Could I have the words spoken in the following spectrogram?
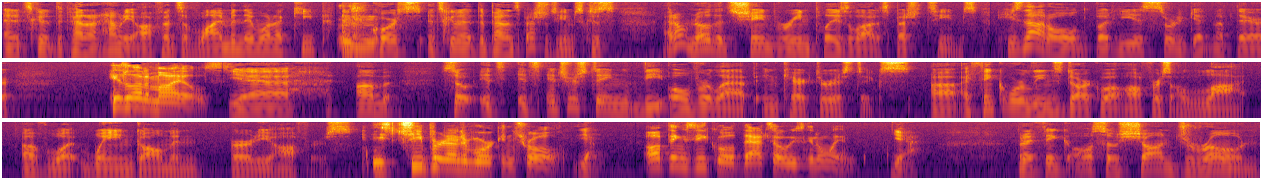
and it's going to depend on how many offensive linemen they want to keep. And of mm-hmm. course, it's going to depend on special teams because I don't know that Shane Vereen plays a lot of special teams. He's not old, but he is sort of getting up there. He has a lot of miles. Yeah. Um, so it's it's interesting the overlap in characteristics. Uh, I think Orleans Darkwa offers a lot of what Wayne Gallman already offers. He's cheaper and under more control. Yeah. All things equal, that's always going to win. Yeah. But I think also Sean Draughn,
